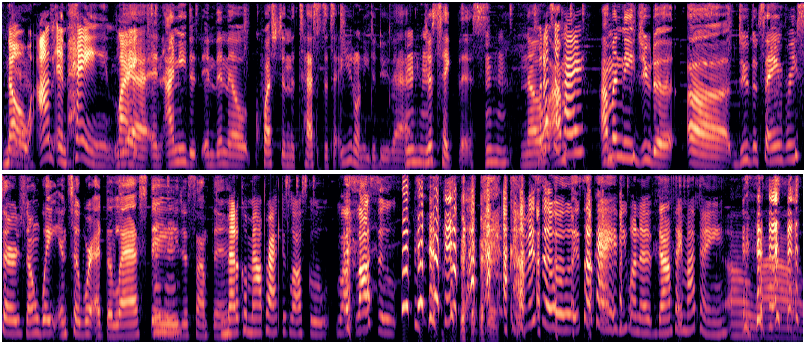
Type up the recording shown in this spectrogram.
No, Yeah. I'm in pain. Like, yeah, and I need to, and then they'll question the test. To ta- you don't need to do that. Mhm. Just take this. No, But that's I'm, okay. I'm gonna need you to uh, do the same research. Don't wait until we're at the last stage or something. medical malpractice law school law, lawsuit coming soon. It's okay if you want to downplay my pain. Oh wow!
